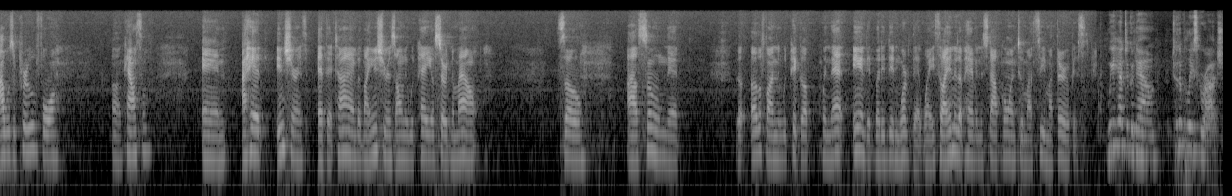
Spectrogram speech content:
I was approved for uh, counsel, and I had insurance at that time, but my insurance only would pay a certain amount. So I assumed that the other funding would pick up when that ended, but it didn't work that way. So I ended up having to stop going to my see my therapist. We had to go down to the police garage.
